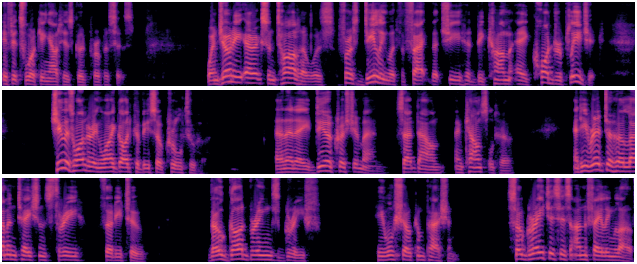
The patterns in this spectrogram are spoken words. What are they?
if it's working out his good purposes. When Joni Eareckson Tada was first dealing with the fact that she had become a quadriplegic, she was wondering why God could be so cruel to her. And then a dear Christian man sat down and counseled her, and he read to her Lamentations 3:32. Though God brings grief, he will show compassion. So great is his unfailing love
